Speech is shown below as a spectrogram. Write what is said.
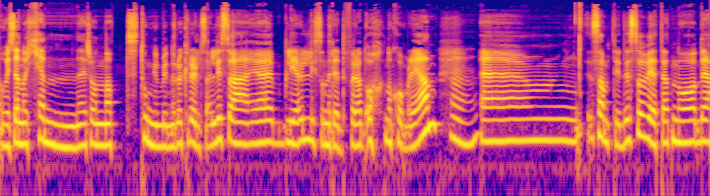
Og hvis jeg nå kjenner sånn at tungen begynner å krølle seg litt, så jeg, blir jeg jo litt sånn redd for at åh, nå kommer det igjen. Mm. Eh, samtidig så vet jeg at nå, det,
